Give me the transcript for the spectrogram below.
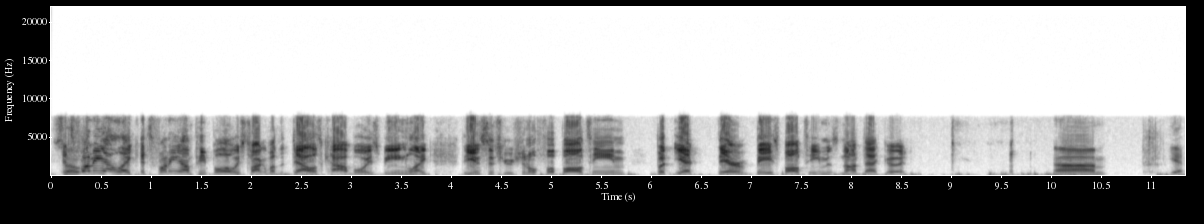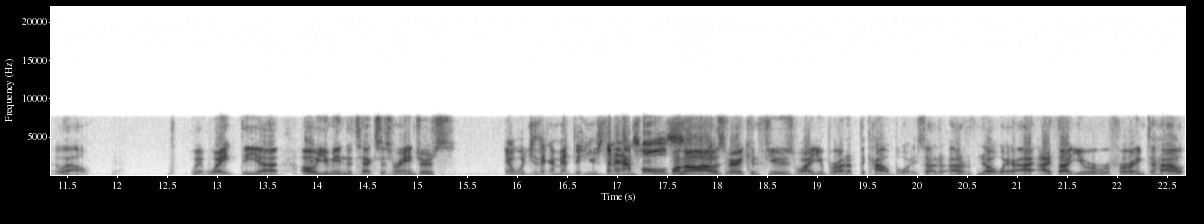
So, it's funny how like it's funny how people always talk about the Dallas Cowboys being like the institutional football team, but yet their baseball team is not that good. Um, yeah. Well, yeah. Wait, wait. The uh, oh, you mean the Texas Rangers? Yeah, what do you think I meant? The Houston assholes? Well, no, I was very confused why you brought up the Cowboys out of, out of nowhere. I, I thought you were referring to how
